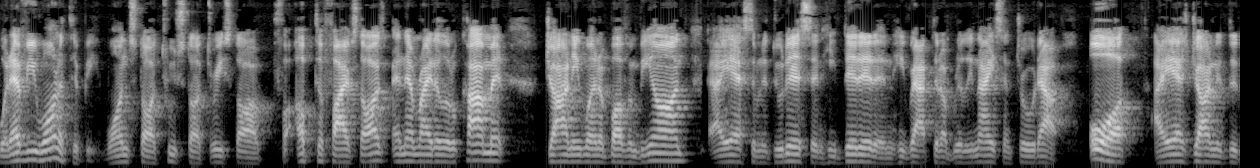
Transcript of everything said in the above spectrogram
whatever you want it to be one star, two star, three star, up to five stars, and then write a little comment. Johnny went above and beyond. I asked him to do this, and he did it, and he wrapped it up really nice and threw it out. Or I asked Johnny to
